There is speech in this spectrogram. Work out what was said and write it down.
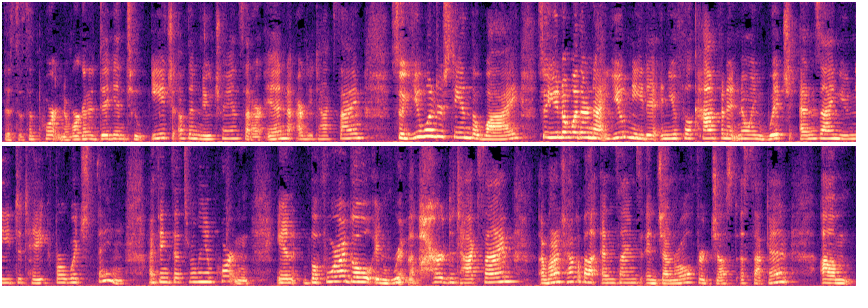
This is important. We're going to dig into each of the nutrients that are in our Detoxzyme so you understand the why, so you know whether or not you need it and you feel confident knowing which enzyme you need to take for which thing. I think that's really important. And before I go and rip apart Detoxzyme, I want to talk about enzymes in general for just a second. Um,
